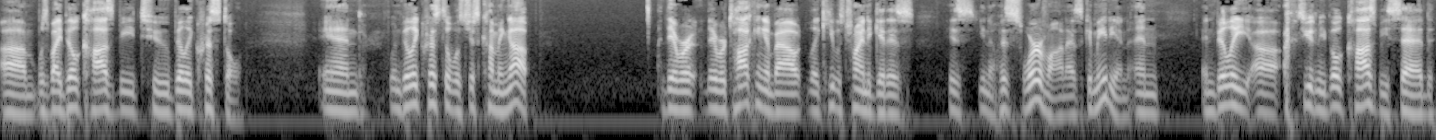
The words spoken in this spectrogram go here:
um, was by Bill Cosby to Billy Crystal, and when Billy Crystal was just coming up, they were they were talking about like he was trying to get his his you know his swerve on as a comedian, and and Billy uh, excuse me Bill Cosby said.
